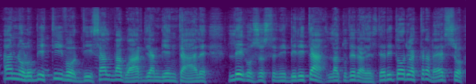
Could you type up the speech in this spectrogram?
hanno l'obiettivo di salvaguardia ambientale, l'ecosostenibilità, la tutela del territorio attraverso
